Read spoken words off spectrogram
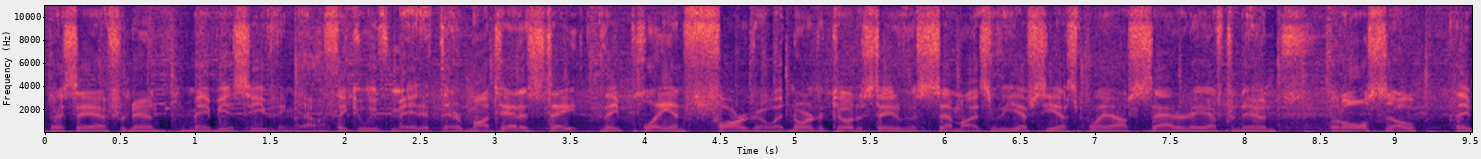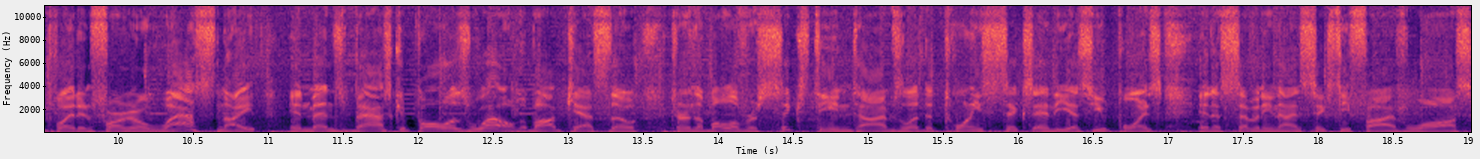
Did I say afternoon? Maybe it's evening now. I think we've made it there. Montana State, they play in Fargo at North Dakota State in the semis of the FCS playoffs Saturday afternoon. But also, they played in Fargo last night in men's basketball as well. The Bobcats, though, turned the ball over 16 times, led to 26 NDSU points in a 79 65 loss.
